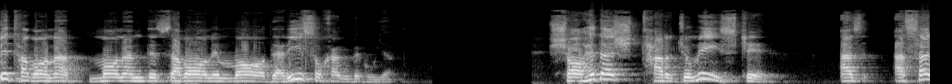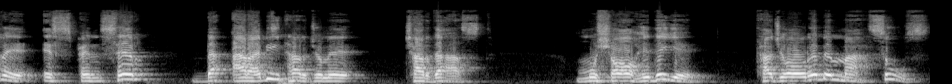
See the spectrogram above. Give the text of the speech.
بتواند مانند زبان مادری سخن بگوید. شاهدش ترجمه است که از اثر اسپنسر به عربی ترجمه کرده است. مشاهده تجارب محسوس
